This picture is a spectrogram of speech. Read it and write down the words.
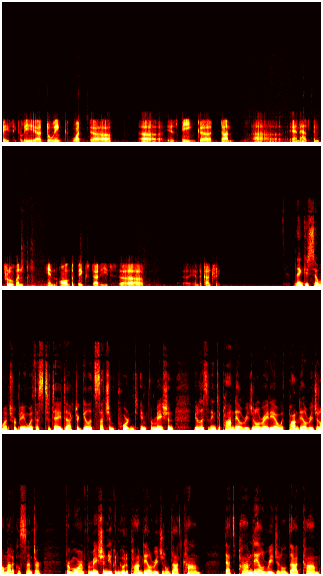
basically uh, doing what is being done and has been proven in all the big studies uh, in the country. Thank you so much for being with us today, Dr. Gill. It's such important information. You're listening to Palmdale Regional Radio with Palmdale Regional Medical Center. For more information, you can go to palmdaleregional.com. That's palmdaleregional.com.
